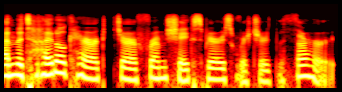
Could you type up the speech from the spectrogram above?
and the title character from Shakespeare's Richard III.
